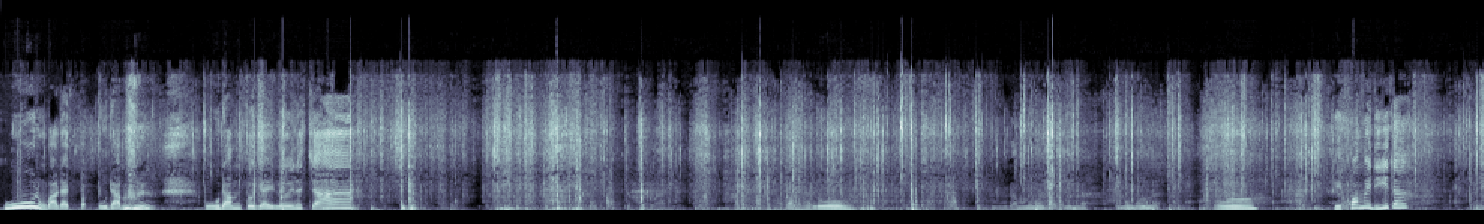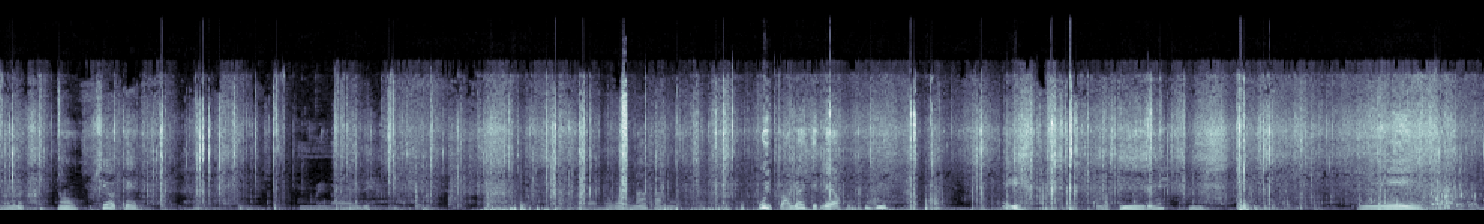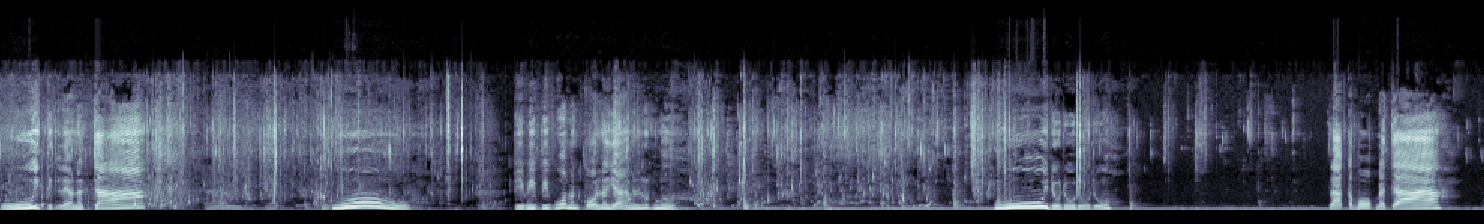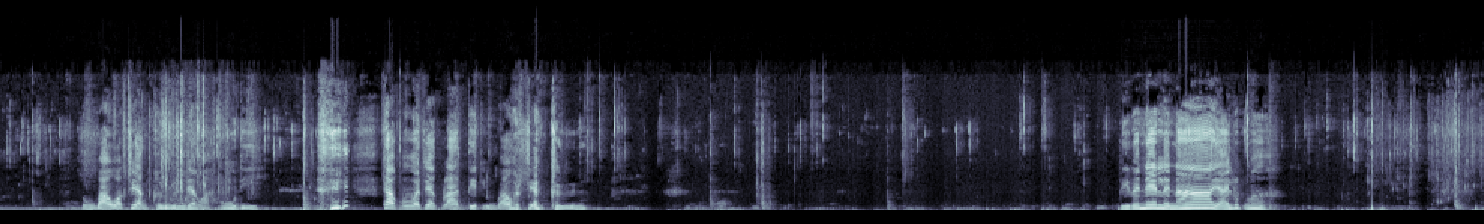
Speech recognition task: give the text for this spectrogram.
อู้หลวงบ่าวได้ปะปูดำ ปูดำตัวใหญ่เลยนะจ๊ะระวังนะลุงดำไม่เหมือนกันนะลุงเว้ยเออผีความไม่ดีจ้ะเห็นนั้นน่ะเอาเชี่ยวแทน ไม่ได้ดิ ระวังหน้า ทางอุ้ยปลาย่อยติดแล้วเฮ้ยคนละทีกันนี่นี่อุ้ยติดแล้วนะจ๊ะโอ้พี่บีบีบัวมันก่อนแล้วอย่าให้มันหลุดมืออุ้ยดูดูดูดู ปลากระบอกนะจ๊ะลุงบ้าวว่าเสียงคลื่นเรียกว่าวู้ดีถ้าปูว่าเรียกปลาติดลุงบ้าวว่าเรียกคลื่นบีไปเน้นเลยนะอย่าให้ลุดมือ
